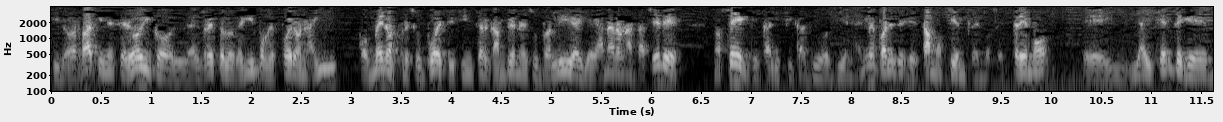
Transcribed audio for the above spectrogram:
si, lo de Racing es heroico, el, resto de los equipos que fueron ahí, con menos presupuesto y sin ser campeones de Superliga y que ganaron a Talleres, no sé qué calificativo tiene. A mí me parece que estamos siempre en los extremos eh, y, hay gente que,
